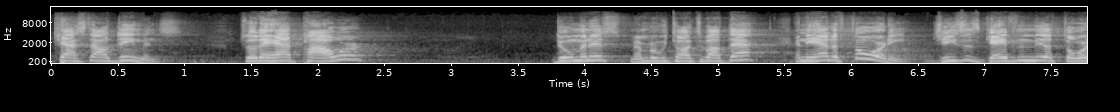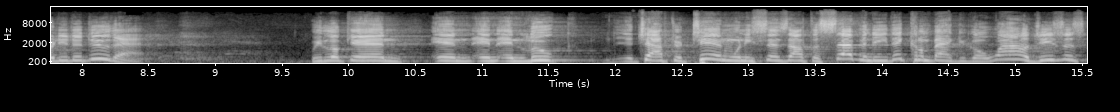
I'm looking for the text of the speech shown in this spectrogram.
cast out demons. So they had power, dunamis, remember we talked about that? And he had authority. Jesus gave them the authority to do that. We look in, in, in, in Luke chapter 10 when he sends out the 70, they come back and go, wow, Jesus,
